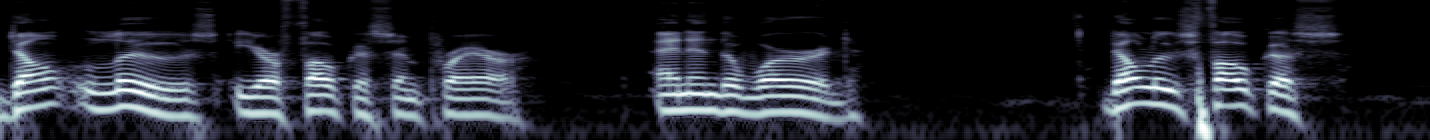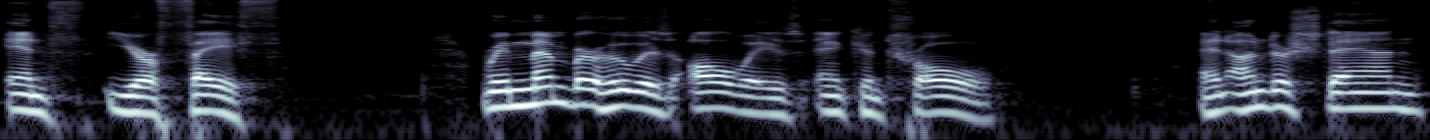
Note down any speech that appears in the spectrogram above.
Don't lose your focus in prayer and in the Word. Don't lose focus in your faith. Remember who is always in control and understand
